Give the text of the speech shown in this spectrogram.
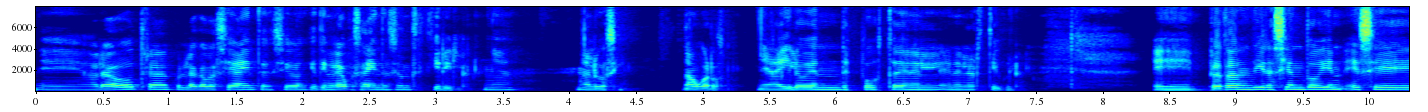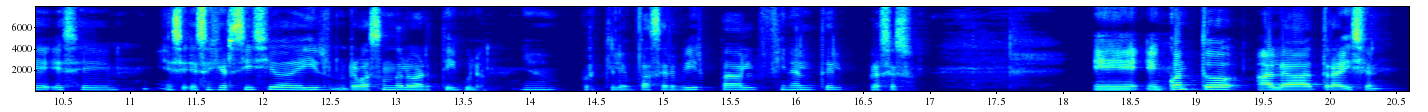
Eh, a la otra, con la capacidad de intención, que tiene la capacidad de intención de adquirirlo. ¿ya? Algo así. No me acuerdo. Ya, ahí lo ven después ustedes en el, en el artículo. Eh, pero traten de ir haciendo bien ese, ese, ese, ejercicio de ir repasando los artículos. Porque les va a servir para el final del proceso. Eh, en cuanto a la tradición,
